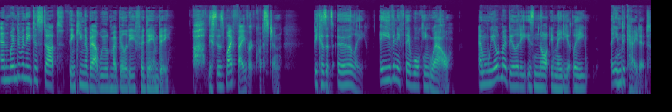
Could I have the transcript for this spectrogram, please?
And when do we need to start thinking about wheeled mobility for DMD? Ah, this is my favourite question because it's early, even if they're walking well, and wheeled mobility is not immediately indicated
